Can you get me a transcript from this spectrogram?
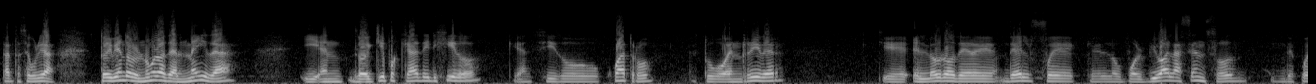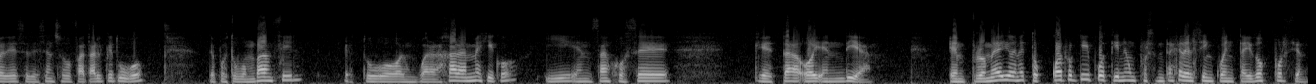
tanta seguridad. Estoy viendo los números de Almeida y en los equipos que ha dirigido, que han sido cuatro, estuvo en River, que el logro de, de él fue que lo volvió al ascenso después de ese descenso fatal que tuvo Después estuvo en Banfield, estuvo en Guadalajara, en México, y en San José, que está hoy en día. En promedio, en estos cuatro equipos, tiene un porcentaje del 52%.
